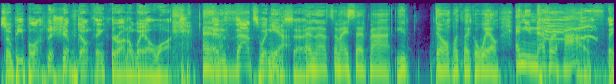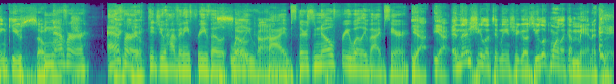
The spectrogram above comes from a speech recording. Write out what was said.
so people on the ship don't think they're on a whale watch. And- And, that's when yeah, you said and that's when I said, Matt, you don't look like a whale, and you never have. thank you so much. Never, ever you. did you have any free will- So willy kind. vibes. There's no free willy vibes here. Yeah, yeah. And then she looked at me and she goes, You look more like a manatee.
